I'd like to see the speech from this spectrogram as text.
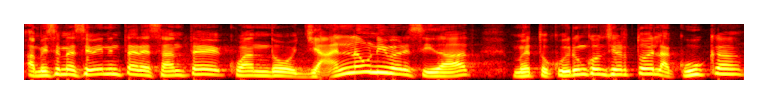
a mí se me hacía bien interesante cuando ya en la universidad me tocó ir a un concierto de La Cuca,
